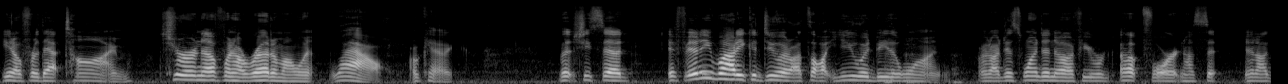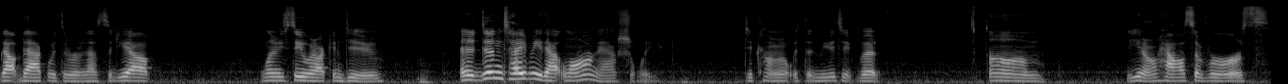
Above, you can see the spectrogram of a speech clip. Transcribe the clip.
you know, for that time. Sure enough, when I read them, I went, wow, okay. But she said, if anybody could do it, I thought you would be the one. And I just wanted to know if you were up for it. And I said, and I got back with her and I said, yeah, let me see what I can do. And it didn't take me that long actually to come up with the music, but um, you know, House of Earth.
